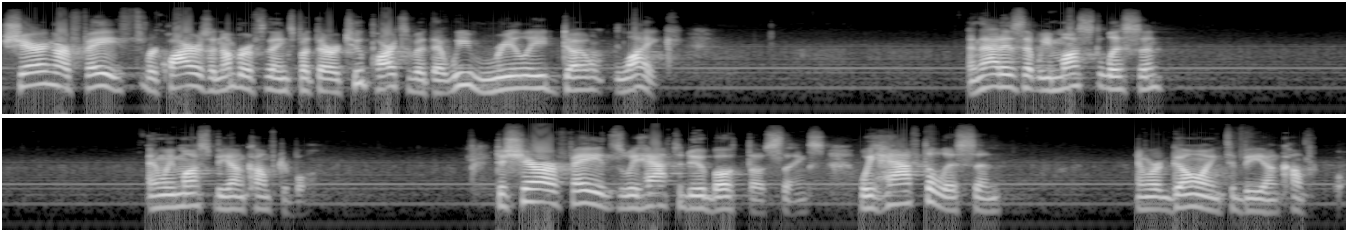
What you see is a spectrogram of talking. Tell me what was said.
Sharing our faith requires a number of things, but there are two parts of it that we really don't like and that is that we must listen and we must be uncomfortable. To share our faiths, we have to do both those things. We have to listen and we're going to be uncomfortable.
